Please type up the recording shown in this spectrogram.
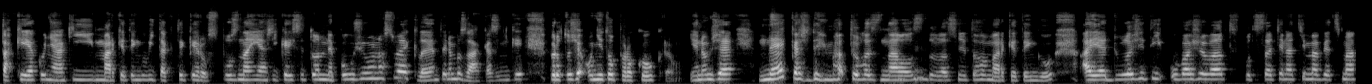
taky jako nějaký marketingové taktiky rozpoznají a říkají si to nepoužiju na své klienty nebo zákazníky, protože oni to prokouknou. Jenomže ne každý má tuhle znalost vlastně toho marketingu a je důležitý uvažovat v podstatě nad těma věcma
